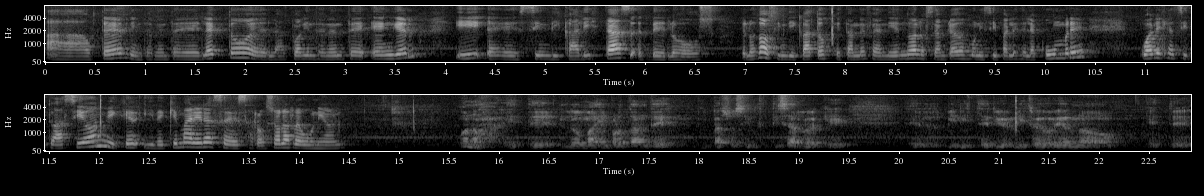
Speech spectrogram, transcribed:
a usted, el intendente electo, el actual intendente Engel y eh, sindicalistas de los, de los dos sindicatos que están defendiendo a los empleados municipales de la cumbre. ¿Cuál es la situación y, y de qué manera se desarrolló la reunión? Bueno, este, lo más importante, y paso a sintetizarlo, es que el Ministerio, el Ministro de Gobierno este,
